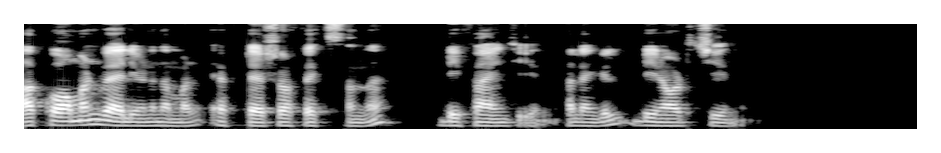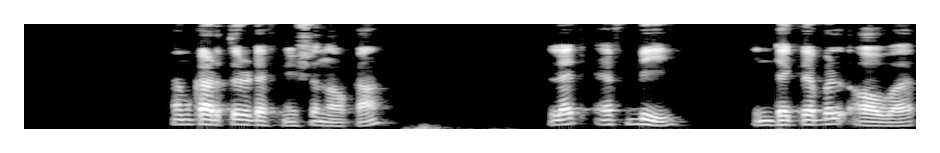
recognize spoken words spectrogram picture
ആ കോമൺ വാല്യൂവിനെ നമ്മൾ എഫ് ഡാഷ് ഓഫ് എക്സ് എന്ന് ഡിഫൈൻ ചെയ്യുന്നു അല്ലെങ്കിൽ ഡിനോട്ട് ചെയ്യുന്നു. നമുക്ക് അടുത്തൊരു ഡെഫിനേഷൻ നോക്കാം. Let f be integrable over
